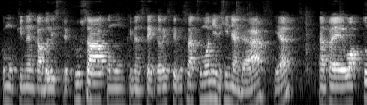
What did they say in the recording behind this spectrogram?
kemungkinan kabel listrik rusak kemungkinan steker listrik rusak semuanya di sini ada ya. Sampai waktu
